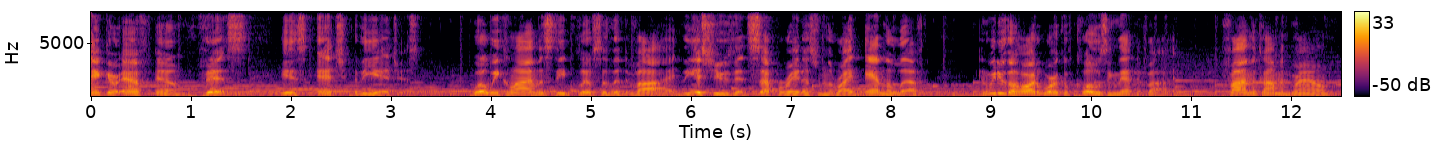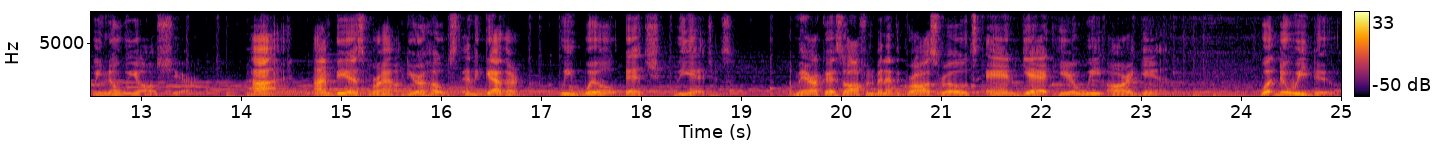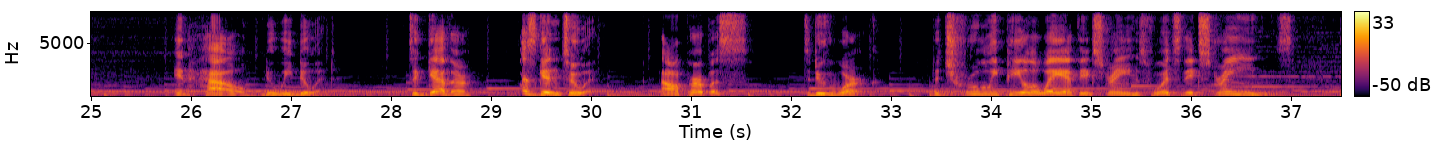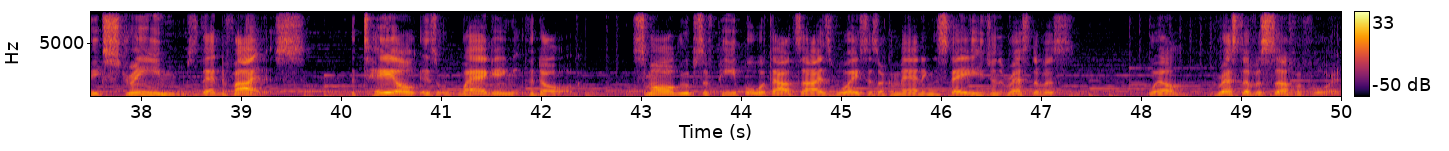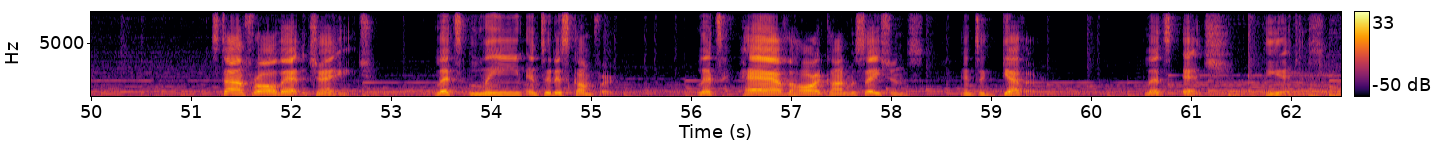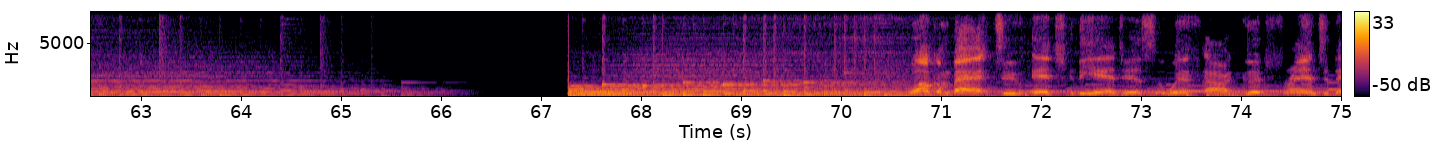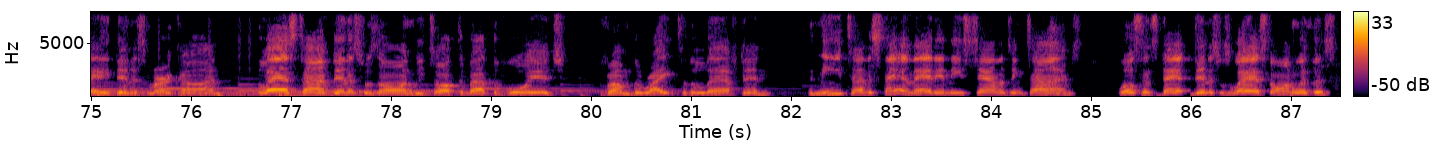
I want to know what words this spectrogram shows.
Anchor FM, this is Etch the Edges, where we climb the steep cliffs of the divide, the issues that separate us from the right and the left, and we do the hard work of closing that divide. Find the common ground we know we all share. Hi, I'm B.S. Brown, your host, and together we will etch the edges. America has often been at the crossroads, and yet here we are again. What do we do? And how do we do it? Together, let's get into it. Our purpose? To do the work, to truly peel away at the extremes, for it's the extremes, the extremes that divide us. The tail is wagging the dog. Small groups of people with outsized voices are commanding the stage, and the rest of us? Well, the rest of us suffer for it. It's time for all that to change. Let's lean into discomfort. Let's have the hard conversations, and together, let's etch the edges. Welcome back to Etch the Edges with our good friend today, Dennis Mercon. The last time Dennis was on, we talked about the voyage from the right to the left and the need to understand that in these challenging times. Well, since Dennis was last on with us,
